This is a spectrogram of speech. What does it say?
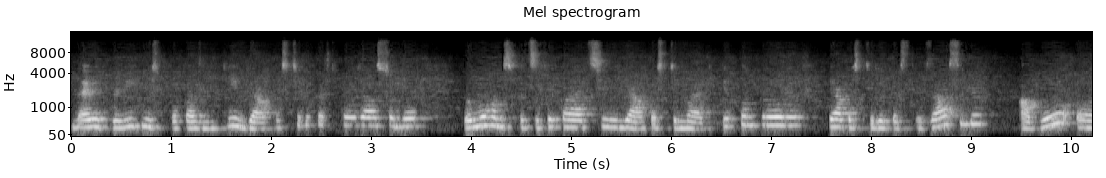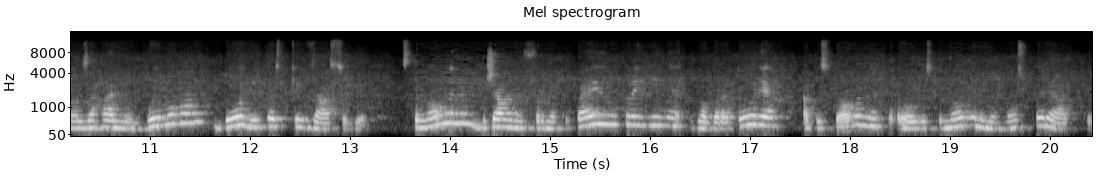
на відповідність показників якості лікарського засобу, вимогам специфікації якості методів контролю, якості лікарських засобів або е, загальним вимогам до лікарських засобів, встановленим Державною фармакопеєю України в лабораторіях, атестованих у встановленому МОЗ порядку.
